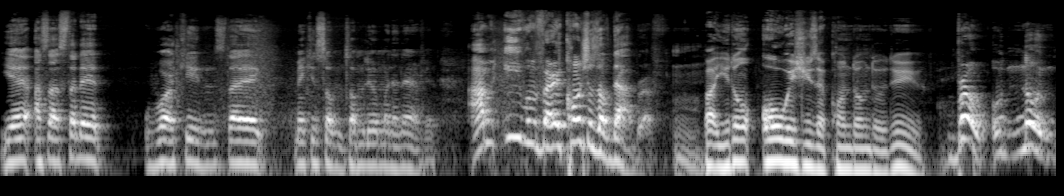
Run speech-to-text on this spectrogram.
yeah, as I started working, started making some some little money and everything, I'm even very conscious of that, bro. Mm. But you don't always use a condom, though, do you? Bro, no,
